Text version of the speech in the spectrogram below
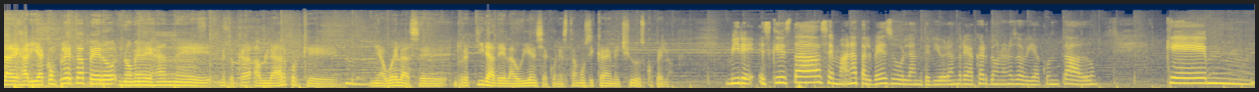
La dejaría completa, pero no me dejan, eh, me toca hablar porque mm. mi abuela se retira de la audiencia con esta música de Mechudos Copelo. Mire, es que esta semana tal vez o la anterior Andrea Cardona nos había contado que mm,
